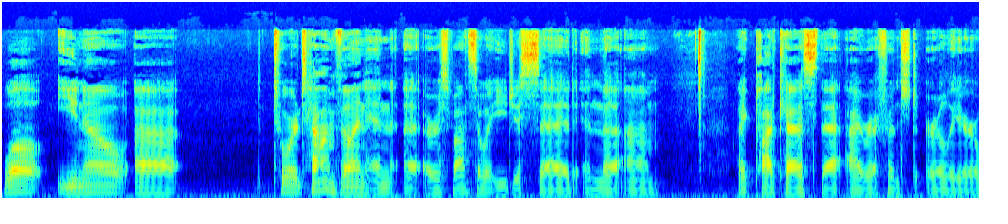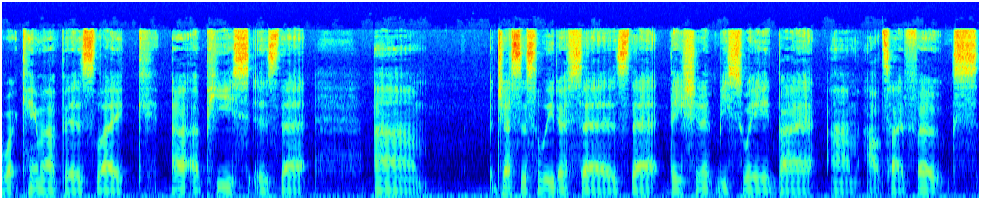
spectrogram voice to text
well, you know, uh, towards how I'm feeling and a, a, response to what you just said in the um, like podcast that I referenced earlier. What came up is like uh, a piece is that um, Justice Alito says that they shouldn't be swayed by um, outside folks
